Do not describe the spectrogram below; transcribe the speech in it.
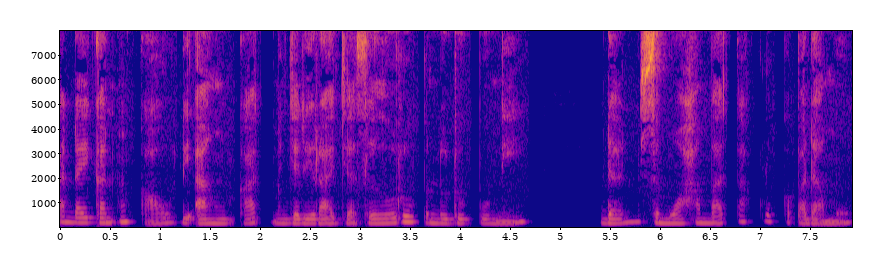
Andaikan engkau diangkat menjadi raja seluruh penduduk bumi, dan semua hamba takluk kepadamu,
